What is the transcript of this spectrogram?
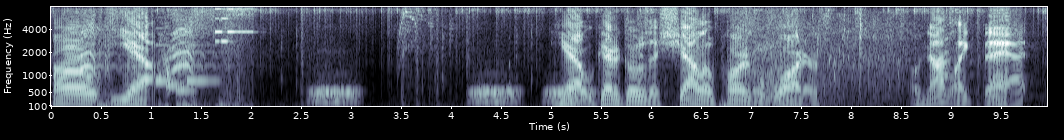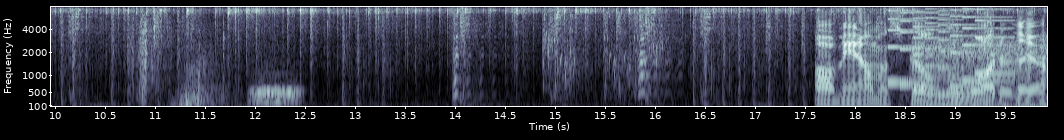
Oh, yeah. Yeah, we gotta go to the shallow part of the water. Oh, not like that. Oh man, I almost fell into the water there.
